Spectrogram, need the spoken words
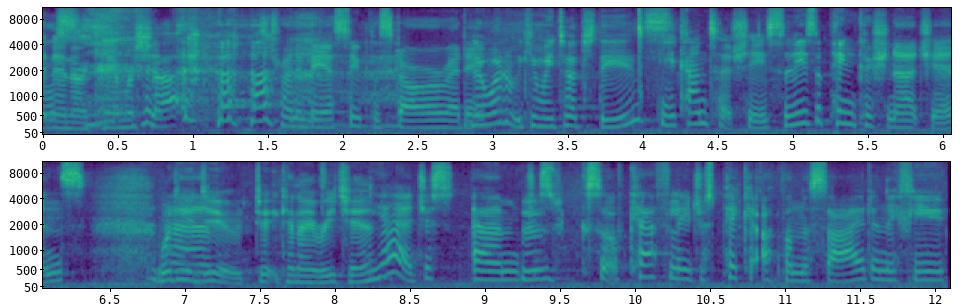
and getting in our camera shot. He's trying to be a superstar already. now, what can we touch these? you can touch these. So these are pincushion urchins. What do you Um, do? do? Can I reach in? Yeah, just um, just sort of carefully just pick it up on the side, and if you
